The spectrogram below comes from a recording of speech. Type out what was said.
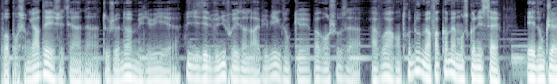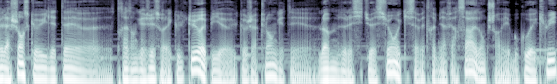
proportion gardée. J'étais un, tout jeune homme et lui, il était devenu président de la République, donc avait pas grand-chose à, à, voir entre nous. Mais enfin, quand même, on se connaissait. Et donc j'avais la chance qu'il était euh, très engagé sur la culture et puis euh, que Jacques Lang était euh, l'homme de la situation et qui savait très bien faire ça. Et donc je travaillais beaucoup avec lui,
